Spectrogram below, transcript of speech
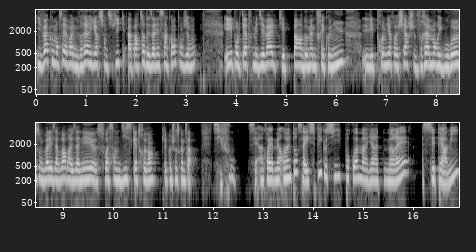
il va commencer à avoir une vraie rigueur scientifique à partir des années 50 environ. Et pour le théâtre médiéval, qui n'est pas un domaine très connu, les premières recherches vraiment rigoureuses, on va les avoir dans les années 70, 80, quelque chose comme ça. C'est fou, c'est incroyable. Mais en même temps, ça explique aussi pourquoi Margaret Murray s'est permis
